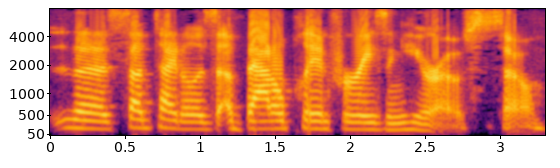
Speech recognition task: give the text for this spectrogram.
the subtitle is A Battle Plan for Raising Heroes. So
